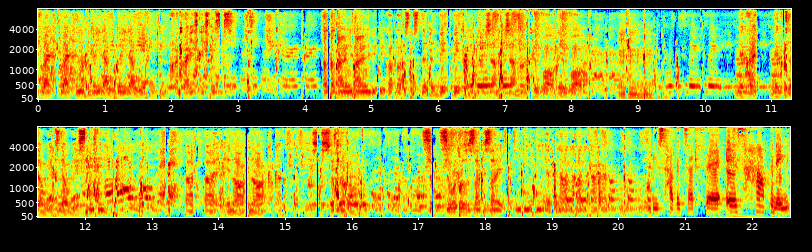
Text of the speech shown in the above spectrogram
failing to acknowledge that way that we in crisis. Because the, big, big are, not involved. involved. Mm-hmm. The crisis that we, that we see uh, uh, in our in our countries. So, civil society and other Habitat Fair is happening.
